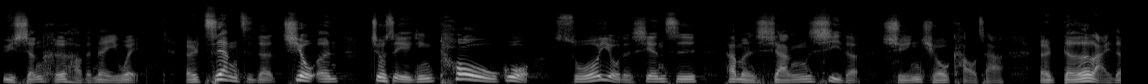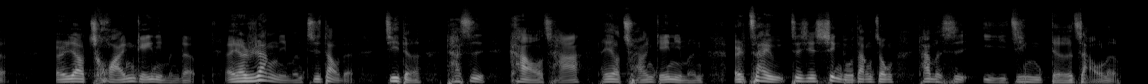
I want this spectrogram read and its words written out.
与神和好的那一位？而这样子的救恩，就是已经透过所有的先知他们详细的寻求考察而得来的，而要传给你们的，而要让你们知道的。记得他是考察，他要传给你们，而在这些信徒当中，他们是已经得着了，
